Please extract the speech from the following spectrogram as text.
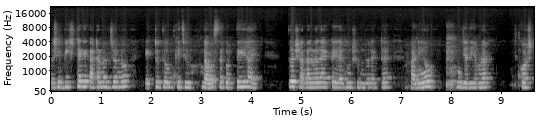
তো সেই বিষটাকে কাটানোর জন্য একটু তো কিছু ব্যবস্থা করতেই হয়। তো সকালবেলা একটা এরকম সুন্দর একটা পানীয়, যদি আমরা কষ্ট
